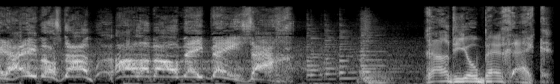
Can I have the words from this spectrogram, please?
in hemelsnaam allemaal mee bezig? Radio Bergijk.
